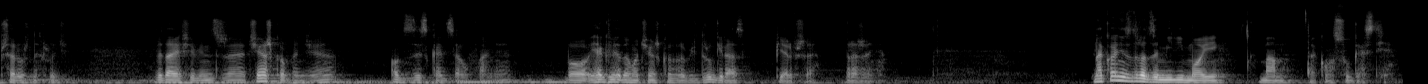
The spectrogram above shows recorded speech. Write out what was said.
przeróżnych ludzi. Wydaje się więc, że ciężko będzie odzyskać zaufanie, bo jak wiadomo, ciężko zrobić drugi raz pierwsze wrażenie. Na koniec, drodzy mili moi, mam taką sugestię.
